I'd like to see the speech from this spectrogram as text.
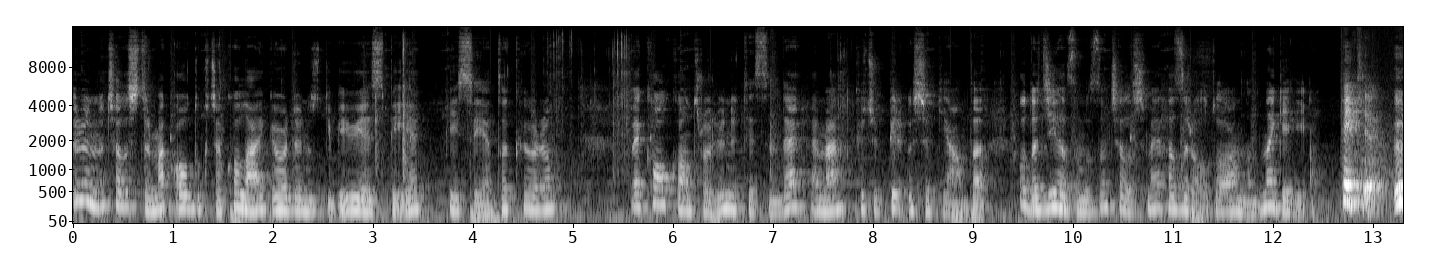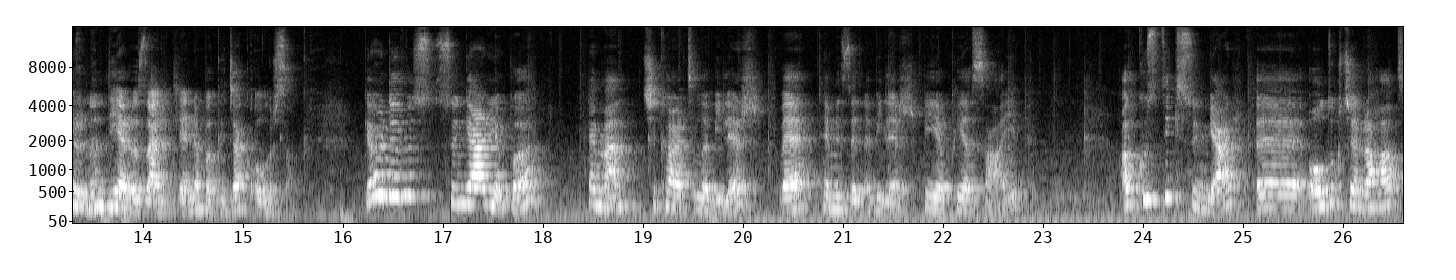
Ürünü çalıştırmak oldukça kolay. Gördüğünüz gibi USB'ye PC'ye takıyorum. Ve kol kontrol ünitesinde hemen küçük bir ışık yandı. Bu da cihazımızın çalışmaya hazır olduğu anlamına geliyor. Peki ürünün diğer özelliklerine bakacak olursak. Gördüğümüz sünger yapı hemen çıkartılabilir ve temizlenebilir bir yapıya sahip. Akustik sünger e, oldukça rahat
